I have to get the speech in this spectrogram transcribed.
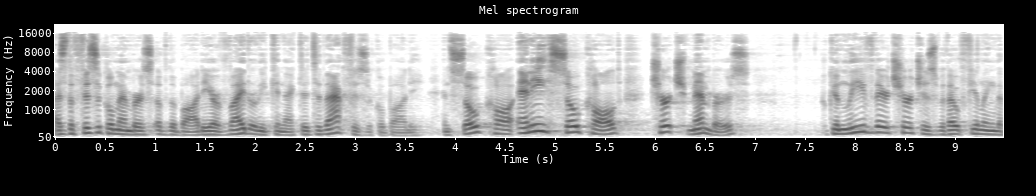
as the physical members of the body are vitally connected to that physical body. And so called any so-called church members who can leave their churches without feeling the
